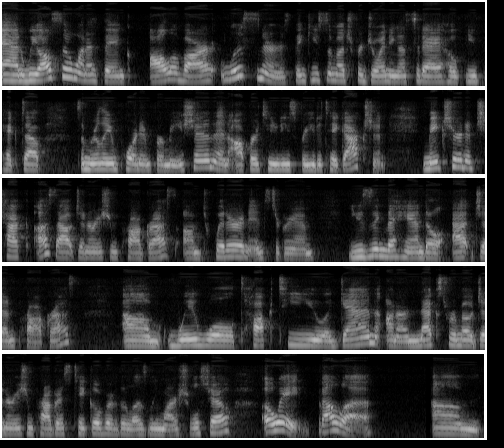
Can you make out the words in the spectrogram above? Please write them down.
And we also want to thank all of our listeners. Thank you so much for joining us today. I hope you picked up some really important information and opportunities for you to take action. Make sure to check us out, Generation Progress, on Twitter and Instagram using the handle at Gen Progress. Um, we will talk to you again on our next Remote Generation Progress takeover of the Leslie Marshall Show. Oh, wait, Bella. Um,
